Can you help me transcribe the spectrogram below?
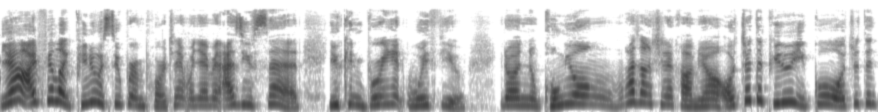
Yeah, I feel like 비누 is super important. 왜냐면 as you said, you can bring it with you. 이런 공용 화장실에 가면 어쩔 때 비누 있고 어쩔 땐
